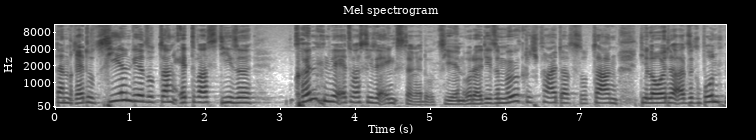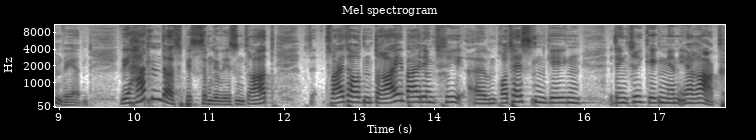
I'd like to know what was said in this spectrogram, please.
dann reduzieren wir sozusagen etwas diese könnten wir etwas diese Ängste reduzieren oder diese Möglichkeit, dass sozusagen die Leute also gebunden werden. Wir hatten das bis zum gewissen Grad 2003 bei den Krieg, äh, Protesten gegen den Krieg gegen den Irak.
